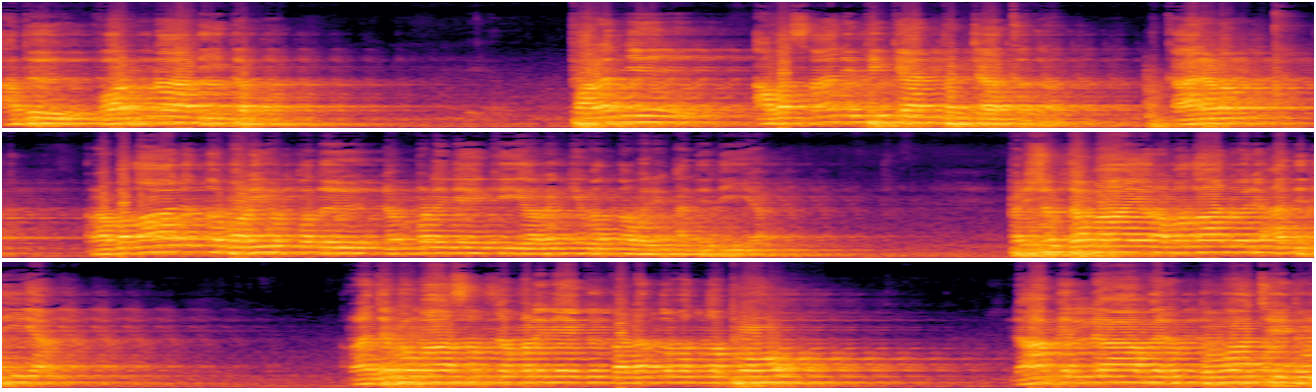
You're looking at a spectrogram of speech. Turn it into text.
അത് വർണാതീതമാണ്. പറഞ്ഞ് അവസാനിപ്പിക്കാൻ പറ്റാത്തതാണ് കാരണം റമദാൻ എന്ന് പറയുന്നത് നമ്മളിലേക്ക് ഇറങ്ങി വന്ന ഒരു അതിഥിയാണ് പരിശുദ്ധമായ റമദാൻ ഒരു അതിഥിയാണ് റജബ് മാസം നമ്മളിലേക്ക് കടന്നു വന്നപ്പോ നാം എല്ലാവരും ദുവാ ചെയ്തു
